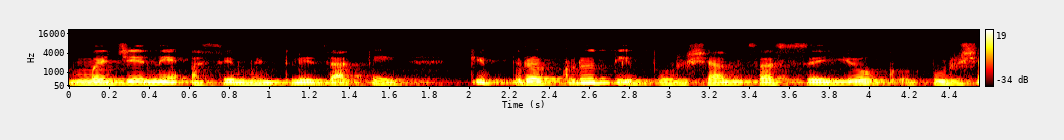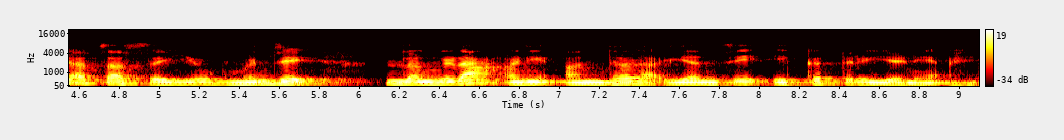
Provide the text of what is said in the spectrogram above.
मजेने असे म्हटले जाते की प्रकृती पुरुषांचा संयोग पुरुषाचा संयोग म्हणजे लंगडा आणि आंधळा यांचे एकत्र येणे आहे.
